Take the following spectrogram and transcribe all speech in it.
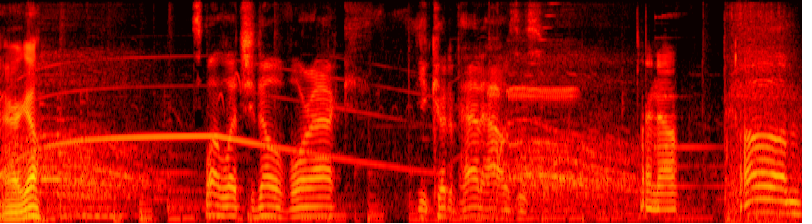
There we go. Just want to let you know, Vorak, you could have had houses. I know. Um,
